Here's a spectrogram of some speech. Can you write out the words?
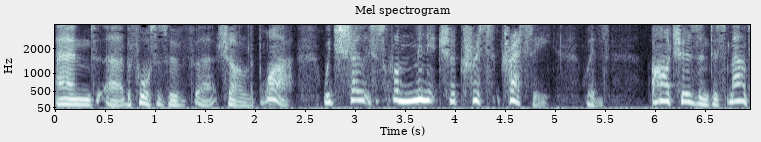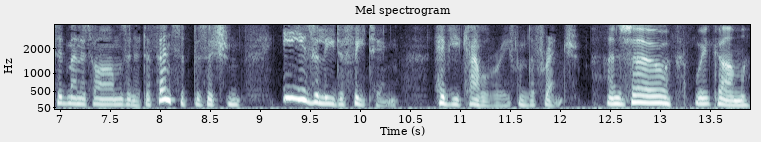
and uh, the forces of uh, Charles de Blois, which shows it's a sort of miniature Crécy, with archers and dismounted men at arms in a defensive position, easily defeating heavy cavalry from the French. And so we come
